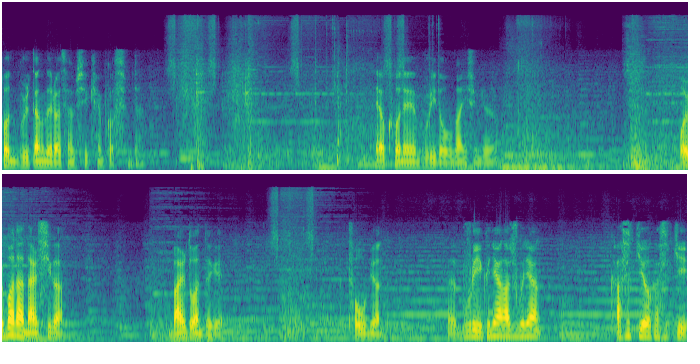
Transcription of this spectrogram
에어컨 물 닦느라 잠시 캠 껐습니다. 에어컨에 물이 너무 많이 생겨요. 얼마나 날씨가 말도 안 되게 더우면 에, 물이 그냥 아주 그냥 가습기요 가습기.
